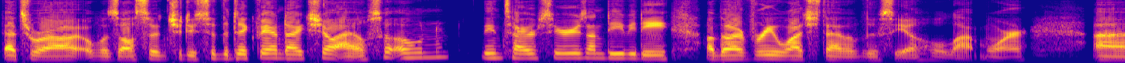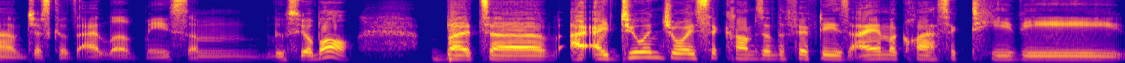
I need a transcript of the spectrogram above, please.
That's where I was also introduced to the Dick Van Dyke Show. I also own the entire series on DVD, although I've rewatched I Love Lucy a whole lot more, um, just because I love me some Lucille Ball. But uh, I, I do enjoy sitcoms of the 50s. I am a classic TV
